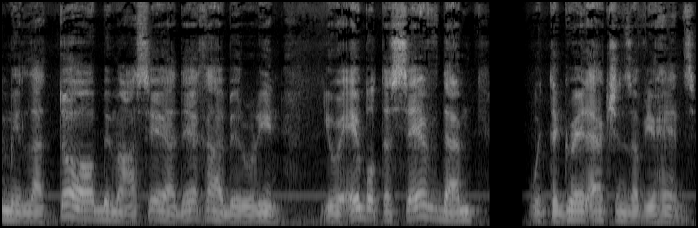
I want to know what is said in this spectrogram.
מילתו במעשה ידיך הבירורין. You were able to save them with the great actions of your hands.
